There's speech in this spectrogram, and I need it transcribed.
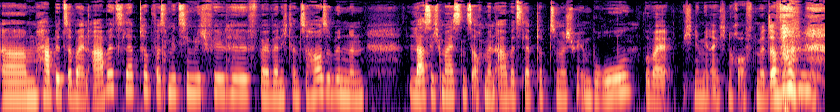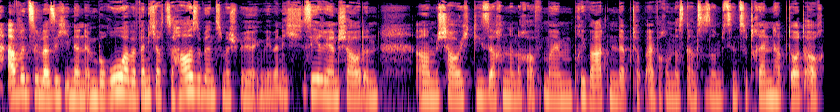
Ähm, habe jetzt aber einen Arbeitslaptop, was mir ziemlich viel hilft, weil wenn ich dann zu Hause bin, dann lasse ich meistens auch meinen Arbeitslaptop zum Beispiel im Büro, wobei ich nehme ihn eigentlich noch oft mit, aber ab und zu lasse ich ihn dann im Büro. Aber wenn ich auch zu Hause bin, zum Beispiel irgendwie, wenn ich Serien schaue, dann ähm, schaue ich die Sachen dann noch auf meinem privaten Laptop, einfach um das Ganze so ein bisschen zu trennen. Habe dort auch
